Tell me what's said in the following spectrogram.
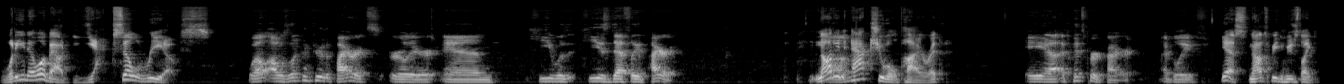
What do you know about Yaxel Rios? Well, I was looking through the Pirates earlier, and he was he is definitely a pirate. Not um, an actual pirate. A, uh, a Pittsburgh pirate, I believe. Yes, not to be confused like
